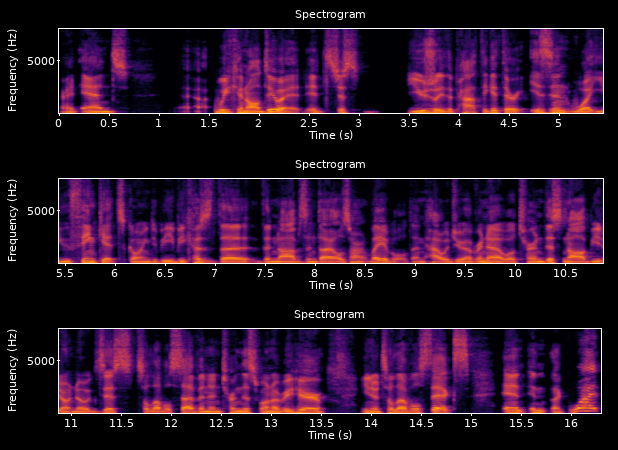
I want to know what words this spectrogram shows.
Right. And uh, we can all do it. It's just usually the path to get there isn't what you think it's going to be because the the knobs and dials aren't labeled. And how would you ever know? Well turn this knob you don't know exists to level 7 and turn this one over here you know to level 6 and and like what?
